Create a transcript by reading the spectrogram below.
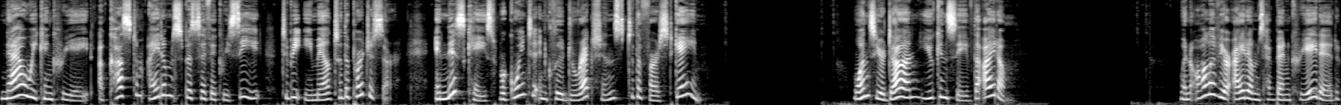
Now we can create a custom item-specific receipt to be emailed to the purchaser. In this case, we're going to include directions to the first game. Once you're done, you can save the item. When all of your items have been created,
